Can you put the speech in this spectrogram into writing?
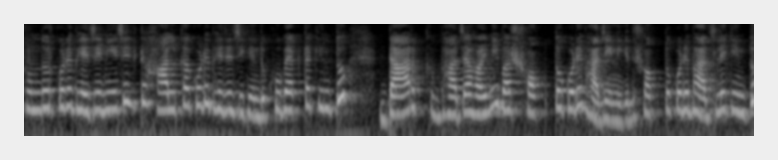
সুন্দর করে ভেজে নিয়েছি। একটু হালকা করে ভেজেছি কিন্তু, খুব একটা কিন্তু ডার্ক ভাজা হয়নি বা শক্ত করে ভাজিনি কিন্তু, শক্ত করে ভাজলে কিন্তু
